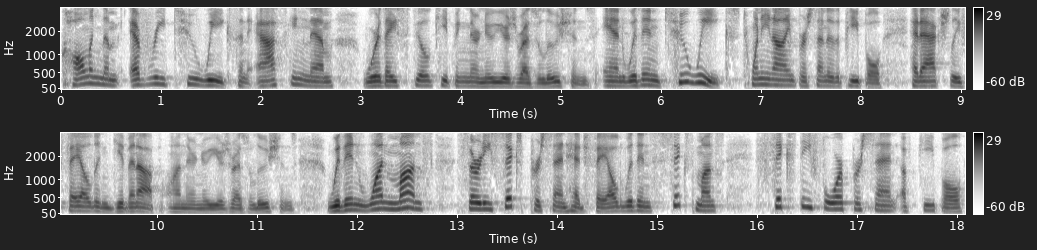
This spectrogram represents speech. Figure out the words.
calling them every two weeks and asking them were they still keeping their New Year's resolutions. And within two weeks, 29% of the people had actually failed and given up on their New Year's resolutions. Within one month, 36% had failed. Within six months, 64% of people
